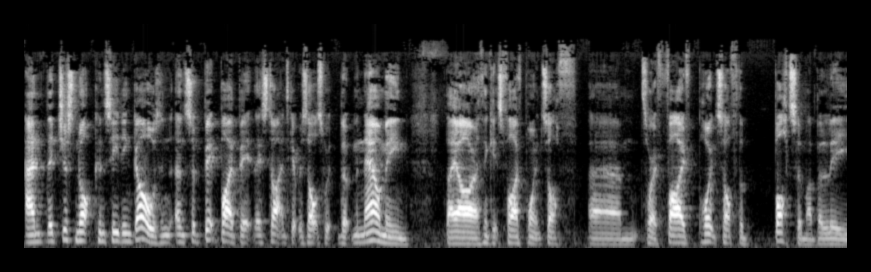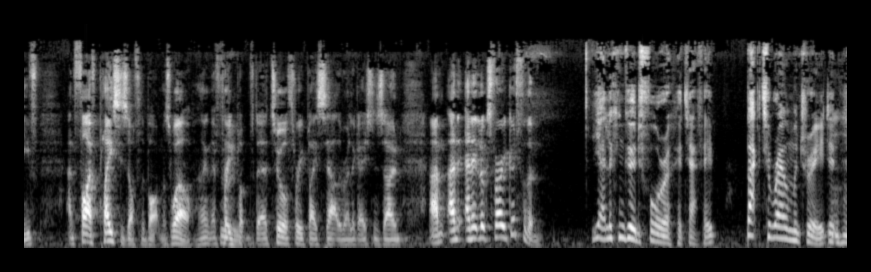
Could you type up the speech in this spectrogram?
and they're just not conceding goals. And, and so bit by bit, they're starting to get results that now mean they are. I think it's five points off. Um, sorry, five points off the bottom, I believe and five places off the bottom as well. I think they're three, mm. two or three places out of the relegation zone, um, and and it looks very good for them. Yeah, looking good for Getafe. Back to Real Madrid, and, mm-hmm.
